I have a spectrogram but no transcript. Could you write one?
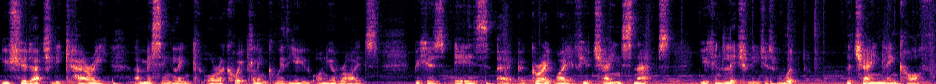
you should actually carry a missing link or a quick link with you on your rides because it is a, a great way if your chain snaps you can literally just whip the chain link off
